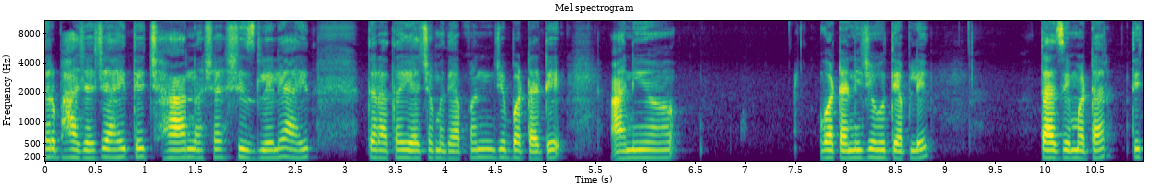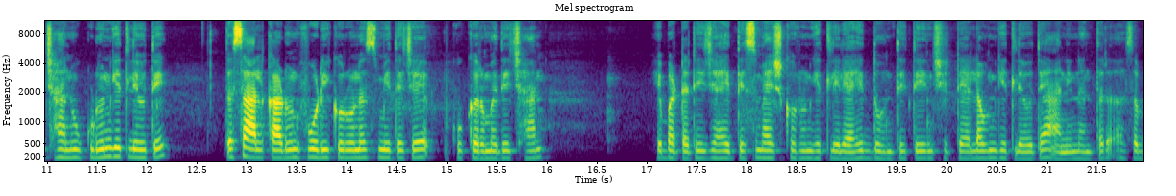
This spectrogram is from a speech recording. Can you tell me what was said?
तर भाज्या ज्या आहेत ते छान अशा शिजलेल्या आहेत. तर आता याच्यामध्ये आपण जे बटाटे आणि वटाणे वाटाणे जे होते आपले ताजे मटार ते छान उकडून घेतले होते. तर साल काढून फोडी करूनच मी त्याचे कुकरमध्ये छान हे बटाटे जे आहेत ते स्मॅश करून घेतलेले आहेत. दोन ते तीन शिट्ट्या लावून घेतल्या होत्या आणि नंतर असं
